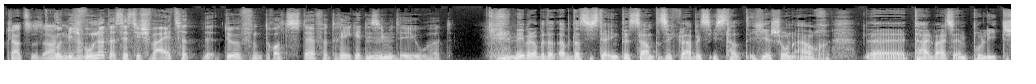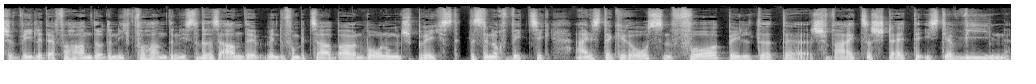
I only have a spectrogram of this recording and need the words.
klar zu sagen. Und mich ja? wundert, dass es die Schweizer dürfen, trotz der Verträge, die mhm. sie mit der EU hat. Mhm. Nee, aber, aber das ist ja interessant. Also ich glaube, es ist halt hier schon auch äh, teilweise ein politischer Wille, der vorhanden oder nicht vorhanden ist. Oder das andere, wenn du von bezahlbaren Wohnungen sprichst, das ist ja noch witzig. Eines der großen Vorbilder der Schweizer Städte ist ja Wien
